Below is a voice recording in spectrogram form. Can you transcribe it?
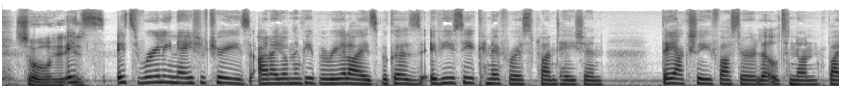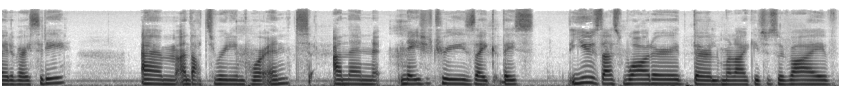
so it- it's it's really native trees and i don't think people realize because if you see a coniferous plantation they actually foster little to none biodiversity um, and that's really important. And then native trees like they s- use less water they're more likely to survive.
